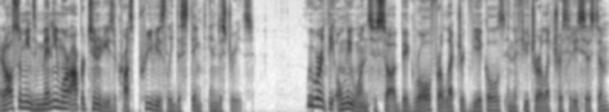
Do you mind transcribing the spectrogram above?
It also means many more opportunities across previously distinct industries. We weren't the only ones who saw a big role for electric vehicles in the future electricity system.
